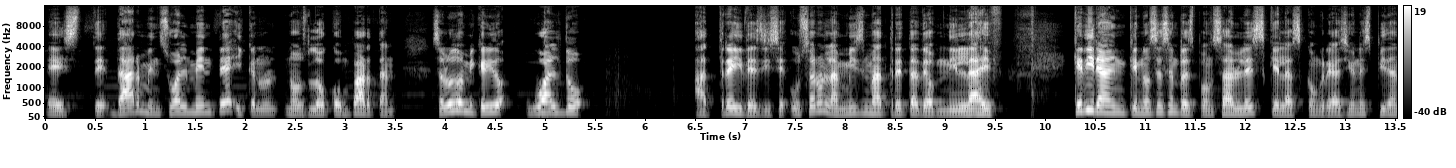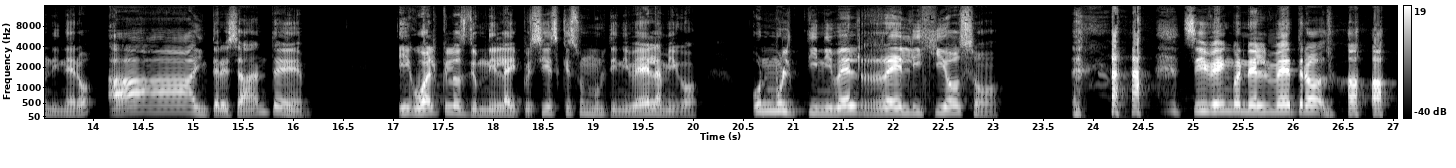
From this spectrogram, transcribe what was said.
este, dar mensualmente y que nos lo compartan. Saludo a mi querido Waldo Atreides, dice, usaron la misma treta de OmniLife. ¿Qué dirán? ¿Que no se hacen responsables que las congregaciones pidan dinero? Ah, interesante. Igual que los de Omnilife. Pues sí, es que es un multinivel, amigo. Un multinivel religioso. sí, vengo en el metro.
